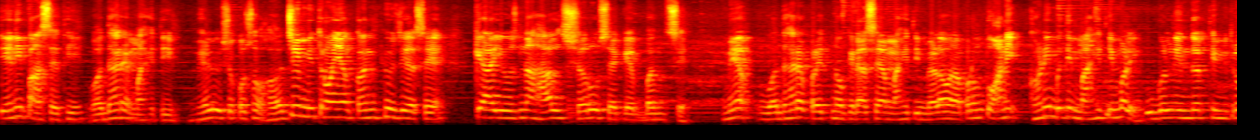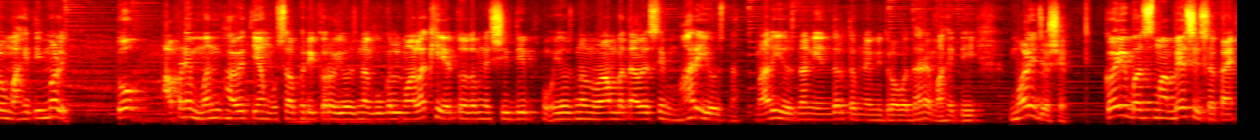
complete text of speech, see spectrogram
તેની પાસેથી વધારે માહિતી મેળવી શકો છો. હજી મિત્રો અહીંયા કન્ફ્યુઝ હશે કે આ યોજના હાલ શરૂ છે કે બંધ છે. મેં વધારે પ્રયત્નો કર્યા છે આ માહિતી મેળવવાના, પરંતુ આની ઘણી બધી માહિતી મળી. ગૂગલની અંદરથી મિત્રો માહિતી મળી. તો આપણે મન ફાવે ત્યાં મુસાફરી કરો યોજના ગૂગલમાં લખીએ, તો તમને સીધી યોજનાનું નામ બતાવે છે, મારી યોજના. મારી યોજનાની અંદર તમને મિત્રો વધારે માહિતી મળી જશે. કઈ બસમાં બેસી શકાય?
